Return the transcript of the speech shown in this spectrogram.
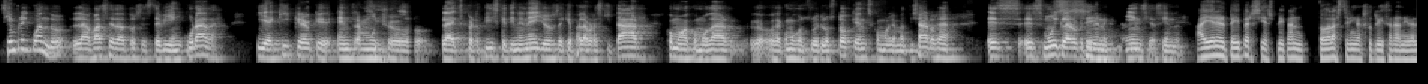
siempre y cuando la base de datos esté bien curada. Y aquí creo que entra mucho la expertise que tienen ellos de qué palabras quitar, cómo acomodar, o sea, cómo construir los tokens, cómo lematizar. O sea, es, muy claro que tienen experiencia haciendo. Ahí en el paper sí explican todas las técnicas que utilizan a nivel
